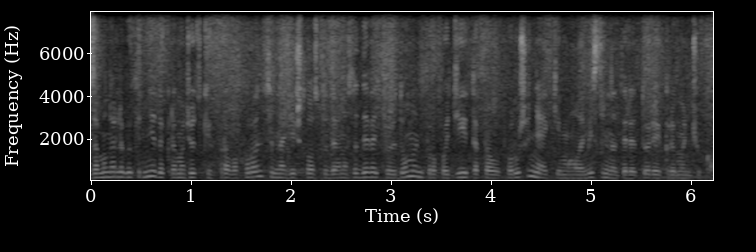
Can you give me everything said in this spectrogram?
За минулі вихідні до кременчуцьких правоохоронців надійшло 199 повідомлень про події та правопорушення, які мали місце на території Кременчука.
